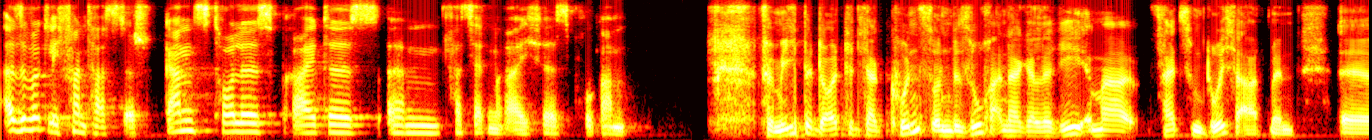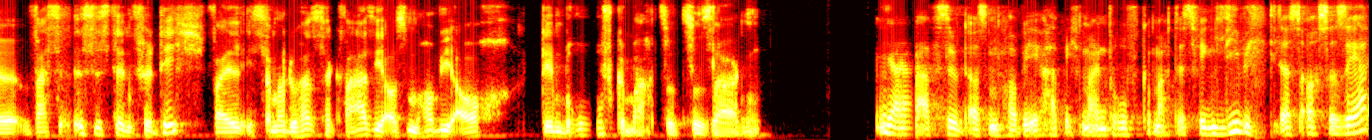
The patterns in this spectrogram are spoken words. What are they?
Also wirklich fantastisch. Ganz tolles, breites, ähm, facettenreiches Programm. Für mich bedeutet ja Kunst und Besuch einer Galerie immer Zeit zum Durchatmen. Äh, was ist es denn für dich? Weil ich sag mal, du hast ja quasi aus dem Hobby auch den Beruf gemacht sozusagen. Ja, absolut aus dem Hobby habe ich meinen Beruf gemacht. Deswegen liebe ich das auch so sehr.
